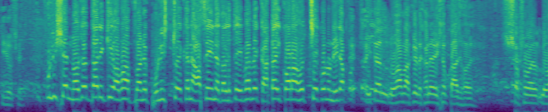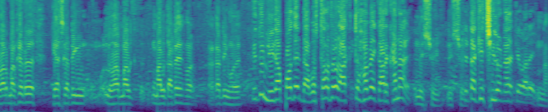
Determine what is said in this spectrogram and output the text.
কি হচ্ছে? পুলিশের নজরদারি কি অভাব? মানে পুলিশ তো এখানে আসেই না তাহলে তো এইভাবে কাটাই করা হচ্ছে কোনো নিরাপত্তা এটা লোহা মার্কেট এখানে এইসব কাজ হয়। সবসময় লোহার মার্কেটে গ্যাস কাটিং লোহার মাল মাল কাটে কাটিং হয়। কিন্তু নিরাপদের ব্যবস্থাটা রাখতে হবে কারখানায়? নিশ্চয়ই নিশ্চয়ই। এটা কি ছিল না একেবারে না।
